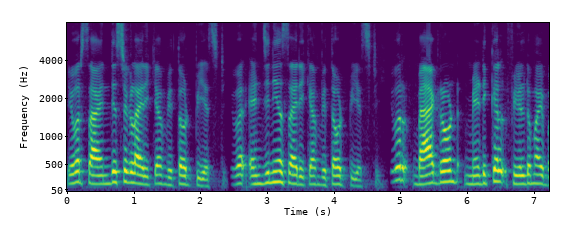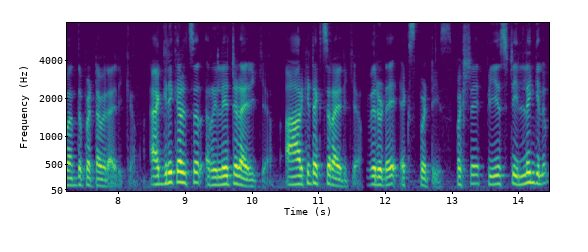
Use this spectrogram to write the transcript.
ഇവർ സയന്റിസ്റ്റുകളായിരിക്കാം വിത്തൗട്ട് പി എച്ച് ഡി. ഇവർ എൻജിനീയേഴ്സ് ആയിരിക്കാം വിത്തൗട്ട് പി എച്ച് ഡി. ഇവർ ബാക്ക്ഗ്രൗണ്ട് മെഡിക്കൽ ഫീൽഡുമായി ബന്ധപ്പെട്ടവരായിരിക്കാം. അഗ്രികൾച്ചർ റിലേറ്റഡ് ആയിരിക്കാം. ആർക്കിടെക്ചർ ആയിരിക്കാം. ഇവരുടെ എക്സ്പെർട്ടീസ്. പക്ഷേ പി എച്ച് ഡി ഇല്ലെങ്കിലും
